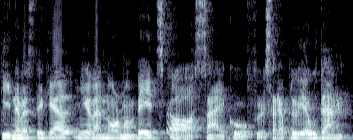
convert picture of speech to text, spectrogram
így nevezték el, nyilván Norman Bates a Psycho főszereplője után.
